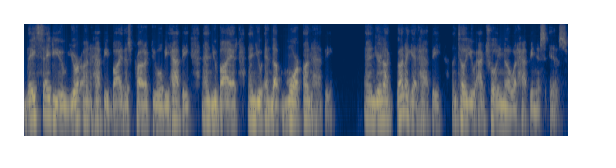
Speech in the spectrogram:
they say to you, you're unhappy, buy this product, you will be happy, and you buy it and you end up more unhappy. And you're not going to get happy until you actually know what happiness is.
